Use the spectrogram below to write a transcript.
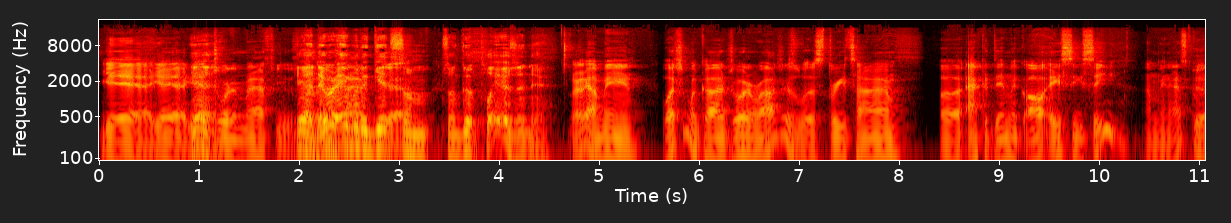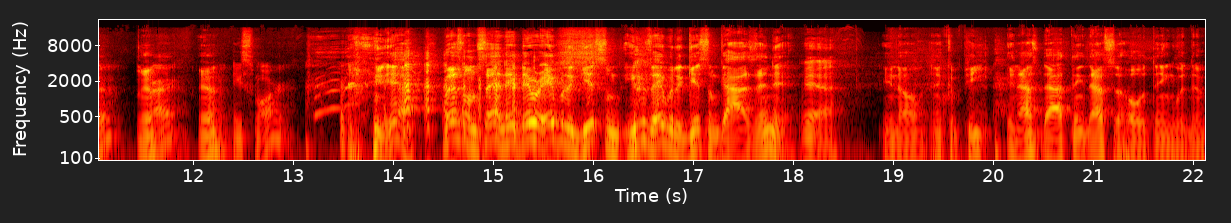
yeah, yeah, yeah, yeah. Jordan Matthews. Yeah, they were able to get Yeah. some some good players in there. Yeah, I mean, whatchamacallit, Jordan Rodgers was three time uh, academic all ACC. I mean, that's good, Yeah. right? Yeah. He's smart. yeah, but that's what I'm saying. They, they were able to get some. He was able to get some guys in there. yeah. you know, and compete. And that's that, I think that's the whole thing with them.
